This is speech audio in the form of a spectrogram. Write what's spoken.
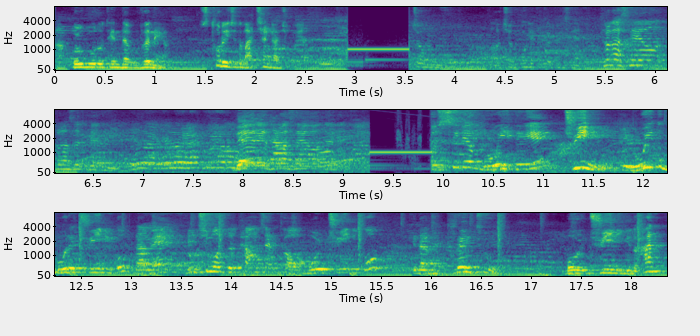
아, 골고루 된다고 그러네요. storage도 마찬가지고요. 좀, 어, 저 고객들 계시네. 들어가세요. 들어가세요. 네. 네네, 들어가세요. 네. 시티 오브 로히드의 주인이고, 그 로히드 몰의 주인이고, 그 다음에 리치몬드 타운센터 몰 주인이고, 그 다음에 브렌트우드 몰 주인이기도 한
